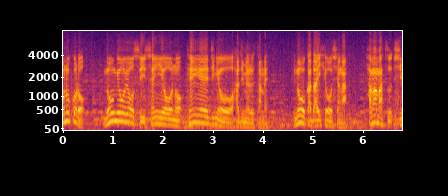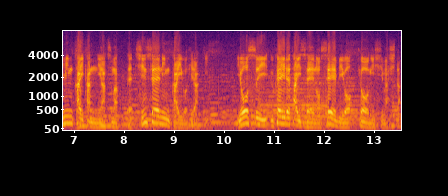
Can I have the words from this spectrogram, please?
この頃農業用水専用の県営事業を始めるため農家代表者が浜松市民会館に集まって申請人会を開き用水受け入れ体制の整備を協議しました。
